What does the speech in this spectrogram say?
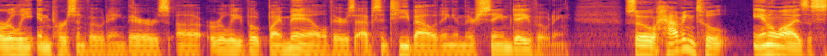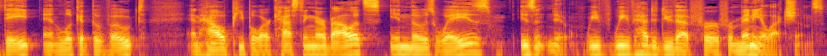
early in person voting, there's uh, early vote by mail, there's absentee balloting, and there's same day voting. So having to analyze a state and look at the vote and how people are casting their ballots in those ways isn't new. We've we've had to do that for for many elections.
